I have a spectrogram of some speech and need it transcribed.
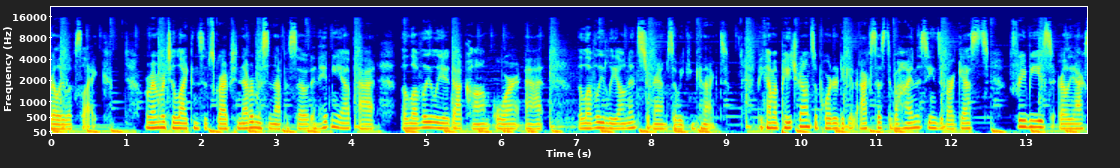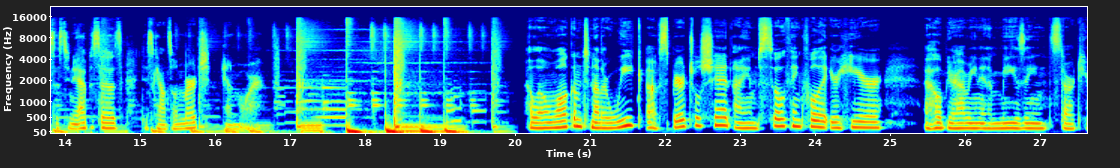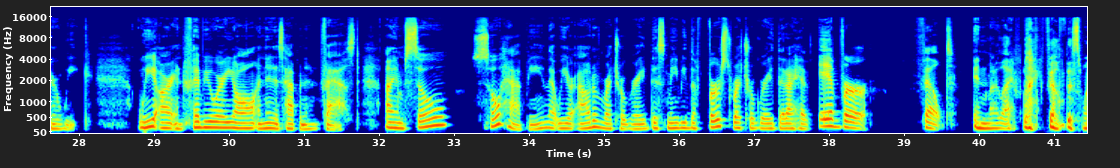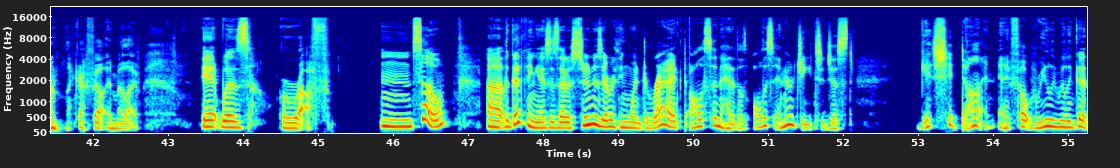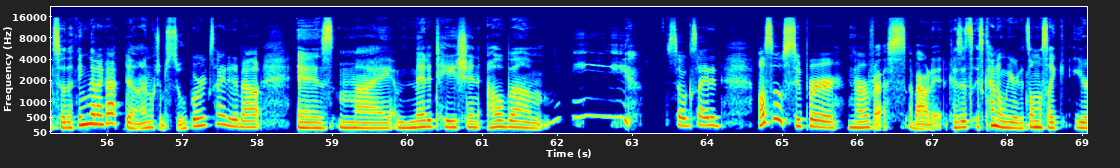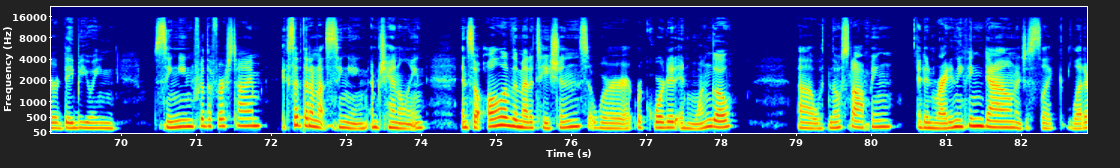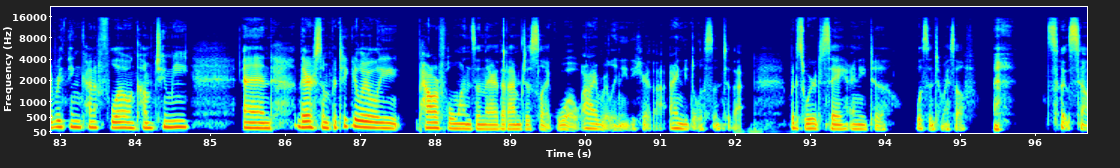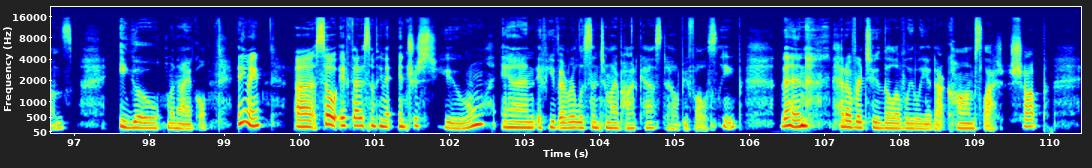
really looks like. Remember to like and subscribe to never miss an episode and hit me up at thelovelyleah.com or at thelovelyleah on Instagram so we can connect. Become a Patreon supporter to get access to behind the scenes of our guests, freebies, early access to new episodes, discounts on merch, and more. Hello and welcome to another week of spiritual shit. I am so thankful that you're here. I hope you're having an amazing start to your week. We are in February, y'all, and it is happening fast. I am so, so happy that we are out of retrograde. This may be the first retrograde that I have ever felt in my life. Like, felt this one like I felt in my life. It was rough. Mm, so, uh, the good thing is, is that as soon as everything went direct, all of a sudden I had all this energy to just get shit done. And it felt really, really good. So, the thing that I got done, which I'm super excited about, is my meditation album. So excited. Also, super nervous about it because it's, it's kind of weird. It's almost like you're debuting singing for the first time, except that I'm not singing, I'm channeling. And so, all of the meditations were recorded in one go uh, with no stopping I didn't write anything down. I just like let everything kind of flow and come to me. And there's some particularly powerful ones in there that I'm just like, whoa, I really need to hear that. I need to listen to that. But it's weird to say I need to listen to myself. so it sounds ego maniacal. Anyway, uh, so if that is something that interests you, and if you've ever listened to my podcast to help you fall asleep, then head over to thelovelyleah.com slash shop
